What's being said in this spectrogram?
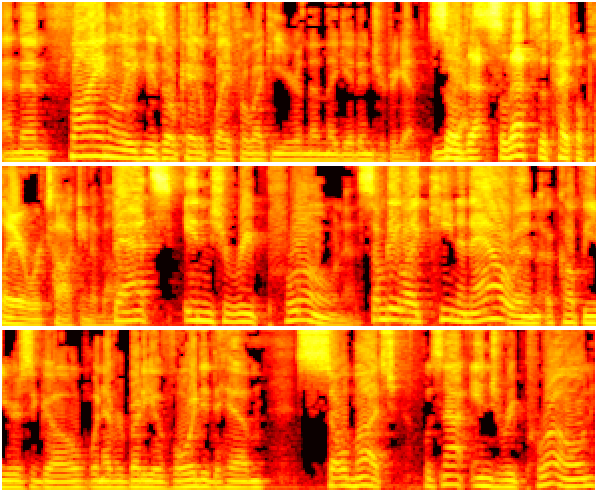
And then finally he's okay to play for like a year and then they get injured again. So Yes. that so that's the type of player we're talking about. That's injury prone. Somebody like Keenan Allen a couple years ago, when everybody avoided him so much, was not injury prone.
